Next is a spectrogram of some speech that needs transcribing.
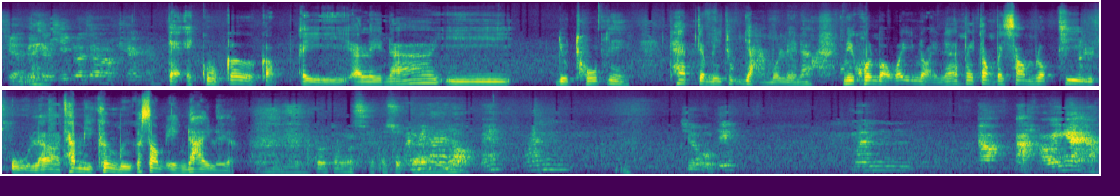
เขียนเป็นสคริปต์แล้วก็แคปอะแต่ไอ้ Google กับไอ้อะไรนะอี YouTube นี่ แทบจะมีทุกอย่างหมดเลยนะ มีคนบอกว่าอีกหน่อยนะ ไม่ต้องไปซ่อมรถที่อู่แล้วถ้ามีเครื่องมือก็ซ่อมเองได้เลยอะ ก็ต้องอาศัยประสบมันการไม่ณ์ได้เลยหรอเนาะกแม่มัน เชื่อผมดิ มันเอาอะเอาง่ายๆอะ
